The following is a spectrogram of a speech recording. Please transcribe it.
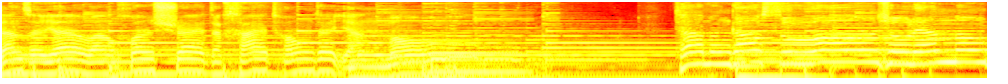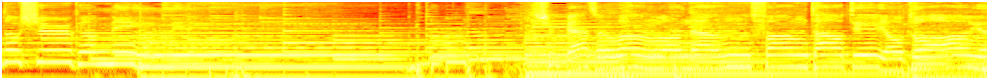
但在夜晚昏睡的孩童的眼眸，他们告诉我，就连梦都是个秘密。别再问我南方到底有多远，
